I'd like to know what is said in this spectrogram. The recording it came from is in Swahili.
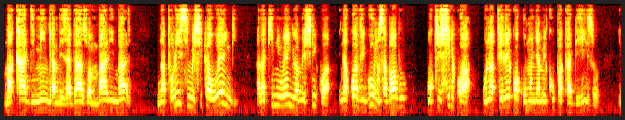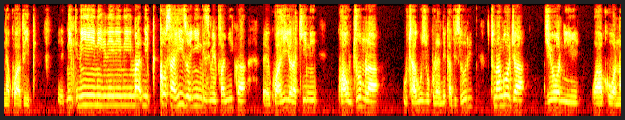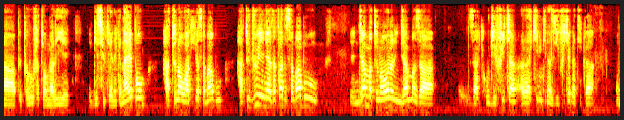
makadi mingi amezagazwa mbali mbali na polisi imeshika wengi, lakini wengi wameshikwa, inakuwa vigumu sababu ukishikwa unapelekwa kwa mwenye amekupa kadi hizo, inakuwa vipi? E, ni, ni, ni, ni, ni, ni, ni kosa hizo nyingi zimefanyika eh, kwa hiyo lakini kwa ujumla uchaguzi kunaendeka vizuri. Tunangoja jioni wako wanapeperusha, tuangalie gisi utaendeka, na hapo hatuna uhakika sababu hatujui yenye atafata, sababu njama tunaona ni njama za za kujificha, lakini kinazificha katika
